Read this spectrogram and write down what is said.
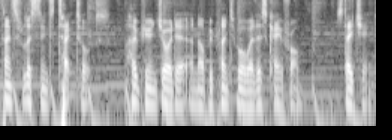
Thanks for listening to Tech Talks. I hope you enjoyed it, and there'll be plenty more where this came from. Stay tuned.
